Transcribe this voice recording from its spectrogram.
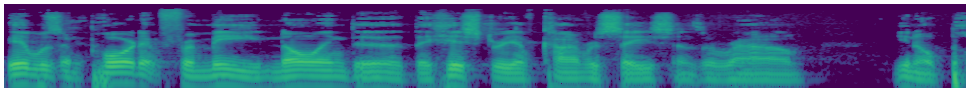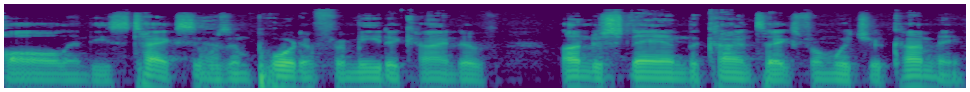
it was important for me knowing the the history of conversations around, you know, Paul and these texts. It was important for me to kind of understand the context from which you're coming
